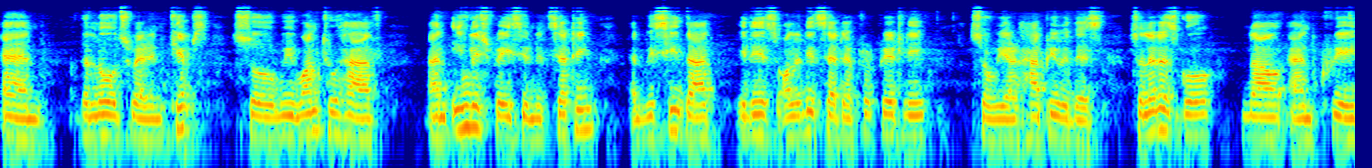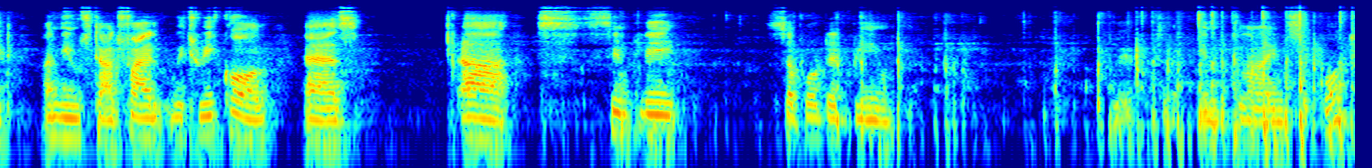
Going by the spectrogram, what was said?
and the loads were in kips. So we want to have an English base unit setting and we see that it is already set appropriately. So we are happy with this. So let us go now and create a new STAAD file which we call as uh, simply supported beam with inclined support.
